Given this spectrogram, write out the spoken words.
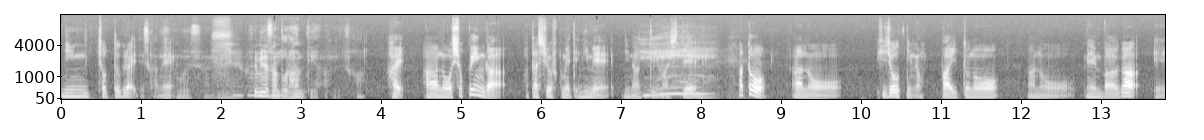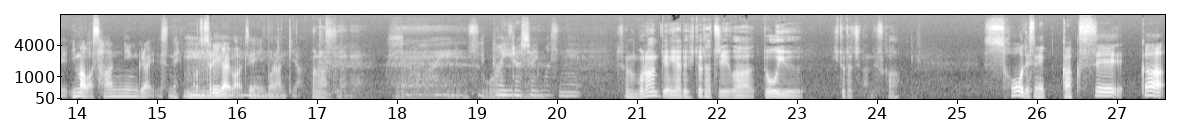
人ちょっとぐらいですかね。すごい。ですよね。皆さんボランティアなんですか？はい。あの職員が私を含めて2名になっていましてあとあの非常勤のバイトのあのメンバーが、えー今は3人ぐらいですね。うん。あとそれ以外は全員ボランティア。ボランティアで。へー。すいっごぱいいらっしゃいすねますね。そのボランティアやる人たちはどういう人たちなんですか？そうですね。学生が、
